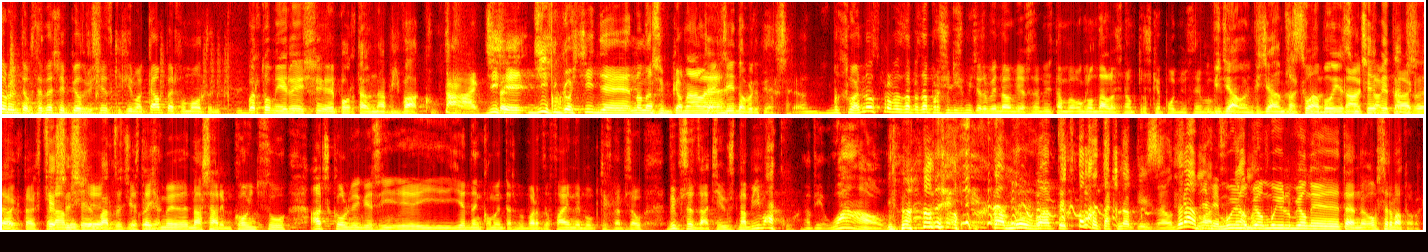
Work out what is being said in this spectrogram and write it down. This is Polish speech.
dobry, witam serdecznie. Piotr Wiśniewski, firma Camper for Mountain. Bartłomiej Ryś, e, portal na Biwaku. Tak, dzisiaj, dziś gościnnie na naszym kanale. Cześć, dzień dobry pierwszy. Bo Słuchaj, no sprawę zap- zaprosiliśmy Cię, żeby nam, wiesz, żeby tam oglądalność nam troszkę podniósł. Nie? Bo Widziałem, widziałem, że słabo jest u Ciebie, także tak, tak, cieszę staramy się, bardzo dziękuję. Jesteśmy na szarym końcu, aczkolwiek wiesz, i- i jeden komentarz był bardzo fajny, bo ktoś napisał, wyprzedzacie już na biwaku. Ja mówię, wow! Hamuwa, ty kto to tak napisał? Dramat. Nie wiem, mój, dramat. ulubiony, mój ulubiony ten, obserwator.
